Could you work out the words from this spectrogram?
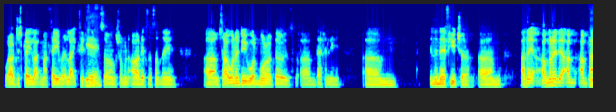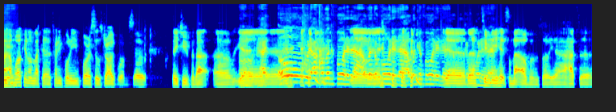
where I've just played like my favorite like Yeah. 15 songs from an artist or something. Um, so I want to do one more of those, um, definitely, um, in the near future. Um, I think I'm gonna do. I'm I'm plan, I'm working on like a 2014 Forest Hills Drive one, so stay tuned for that. Um, yeah, Oh, I, oh, that, I'm looking forward to that. I'm yeah, looking forward to that. I'm looking forward to that. Yeah. There's too many that. hits on that album, so yeah, I had to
